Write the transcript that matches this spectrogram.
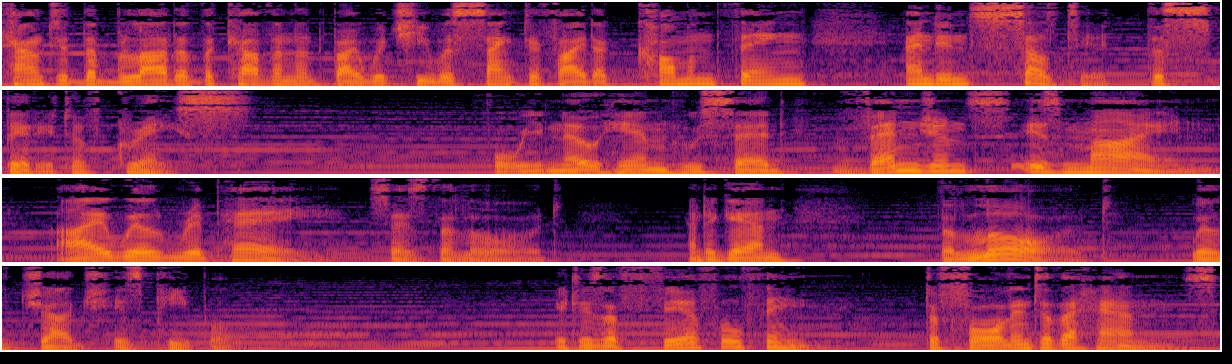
counted the blood of the covenant by which he was sanctified a common thing, and insulted the Spirit of grace? For we know him who said, Vengeance is mine, I will repay, says the Lord. And again, the Lord will judge his people. It is a fearful thing to fall into the hands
